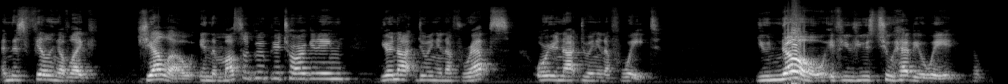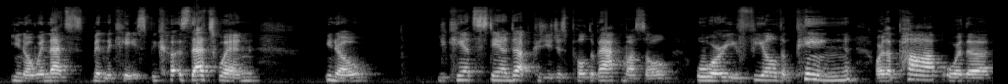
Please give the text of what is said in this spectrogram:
and this feeling of like jello in the muscle group you're targeting, you're not doing enough reps or you're not doing enough weight. You know if you've used too heavy a weight, you know, when that's been the case, because that's when, you know, you can't stand up because you just pulled a back muscle or you feel the ping or the pop or the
